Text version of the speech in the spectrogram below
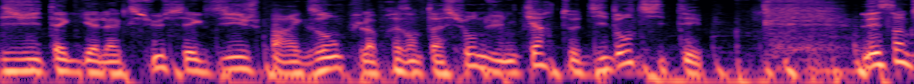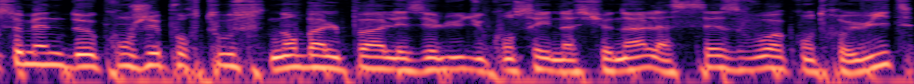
Digitech Galaxus exige par exemple la présentation d'une carte d'identité. Les cinq semaines de congé pour tous n'emballent pas les élus du Conseil national à 16 voix contre 8.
